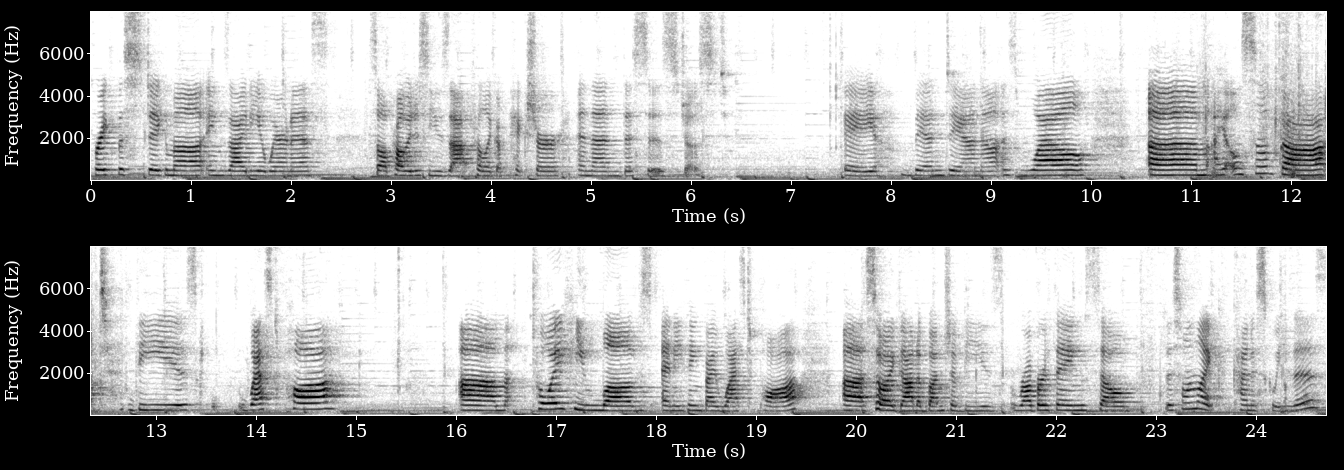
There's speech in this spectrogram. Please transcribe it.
break the stigma, anxiety awareness. So I'll probably just use that for like a picture. And then this is just a bandana as well. Um, I also got these West Paw um, toy. He loves anything by West Paw. Uh, so I got a bunch of these rubber things. So this one like kind of squeezes.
